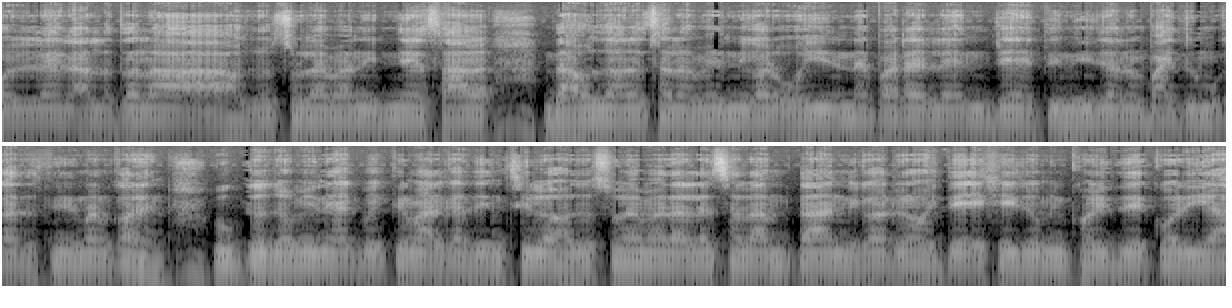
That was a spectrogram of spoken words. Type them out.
বলিলেন, আল্লাহ তালা হজরত সুলাইমান ইবনে সা দাউদ আলাইসাল্লামের নিকট ওহিনে পাঠাইলেন। যে তিনি যেন বাইতুল মুকাদ্দাস নির্মাণ করেন। উক্ত জমিন এক ব্যক্তির মালিকাধীন ছিল। হজরত সুলাইমান আলাইসাল্লাম তার নিকট হইতে সেই জমিন খরিদে করিয়া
